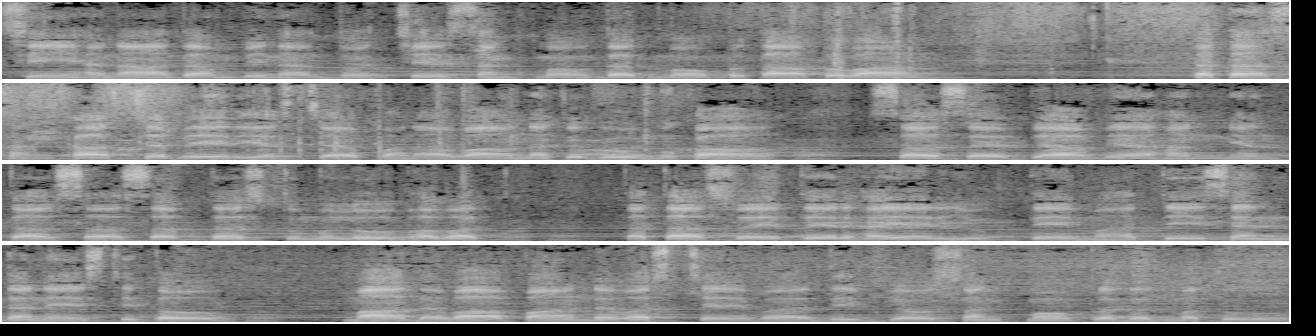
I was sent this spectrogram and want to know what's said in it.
सिंहनादं विनद्धोच्चे शङ्खमौ दद्मौ प्रतापवान्। ततः शङ्खाश्च भैर्यश्च पनवानकगोमुखा। स शैव्याभ्यहन्यन्त स शब्दस्तुमुलोऽभवत् ततः श्वेतैर्हयैर्युक्ते महति सन्दने स्थितौ। माधवा पाण्डवश्चैव दिव्यौ सङ्क्मो प्रदद्मतु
